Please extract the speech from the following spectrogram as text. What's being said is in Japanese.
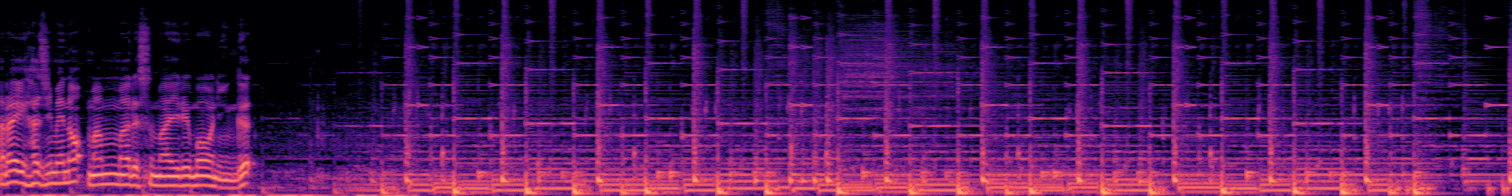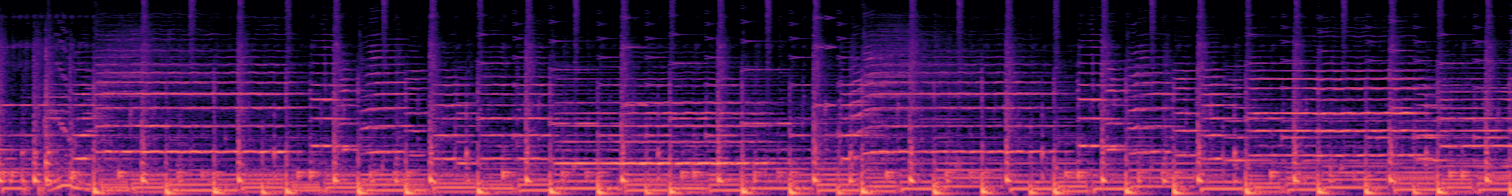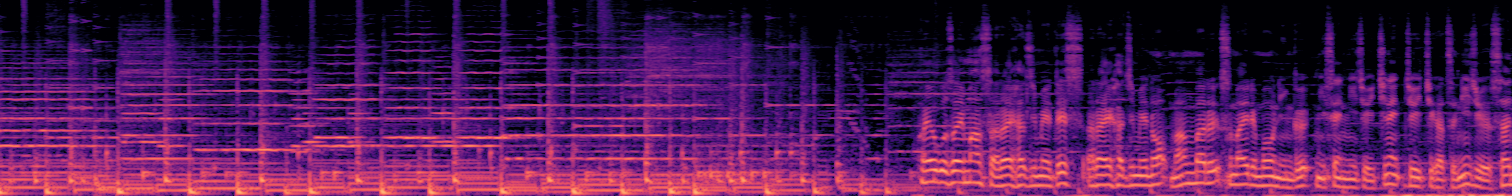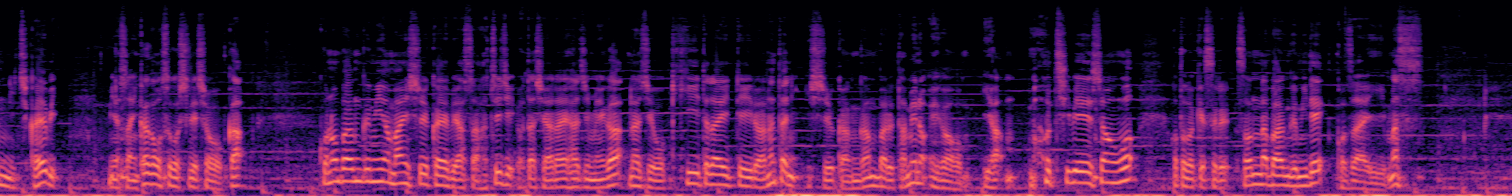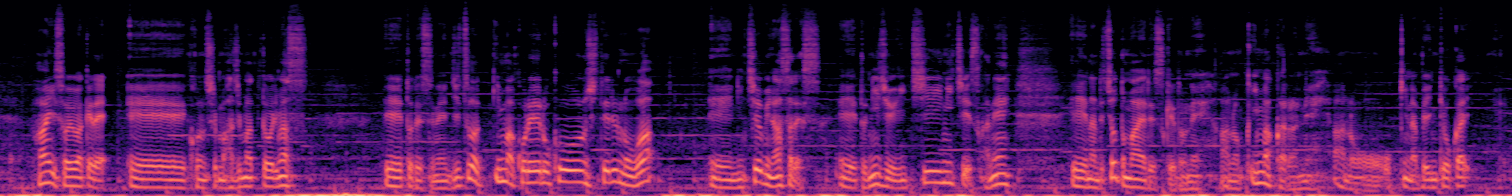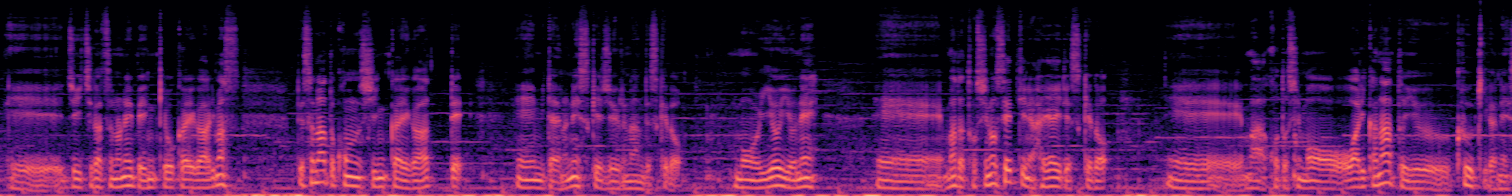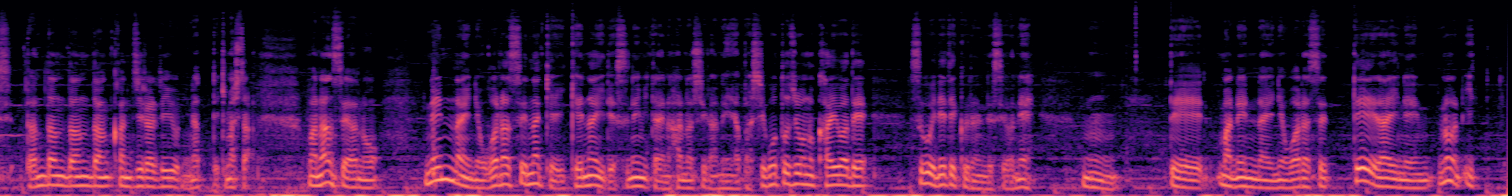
洗い始めのまんまるスマイルモーニング。ようございます。新井はじめです。新井はじめのまんまるスマイルモーニング2021年11月23日火曜日。皆さんいかがお過ごしでしょうか？この番組は毎週火曜日朝8時私新井はじめがラジオをお聴きいただいているあなたに1週間頑張るための笑顔やモチベーションをお届けするそんな番組でございます。はいそういうわけで、えー、今週も始まっております。えーとですね実は今これ録音してるのはえー、日曜日の朝です。えっ、ー、と21日ですかね。えー、なんでちょっと前ですけどね、あの今からね、あの大きな勉強会、えー、11月のね勉強会があります。でその後懇親会があって、えー、みたいなねスケジュールなんですけど、もういよいよね、えー、まだ年の瀬っていうのは早いですけど、えー、まあ今年も終わりかなという空気がねだんだんだんだん感じられるようになってきました。まあ、なんせあの年内に終わらせなきゃいけないですねみたいな話がねやっぱ仕事上の会話ですごい出てくるんですよね。うん、で、まあ、年内に終わらせて来年の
